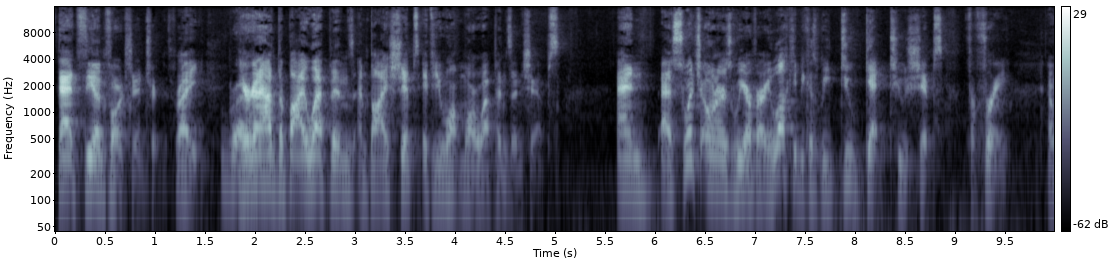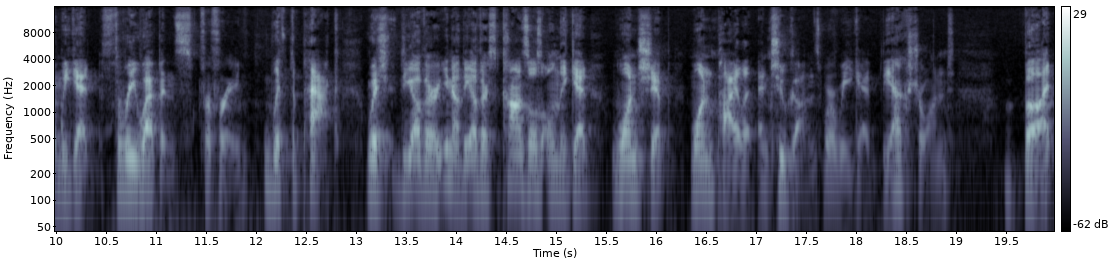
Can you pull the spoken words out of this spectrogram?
That's the unfortunate truth, right? Right. You're gonna have to buy weapons and buy ships if you want more weapons and ships. And as Switch owners, we are very lucky because we do get two ships for free, and we get three weapons for free with the pack. Which the other, you know, the other consoles only get one ship, one pilot, and two guns, where we get the extra ones. But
